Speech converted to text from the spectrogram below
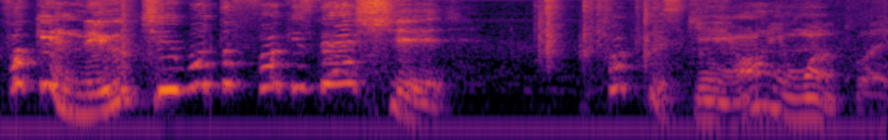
Fucking new tube, what the fuck is that shit? Fuck this game, I don't even want to play.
